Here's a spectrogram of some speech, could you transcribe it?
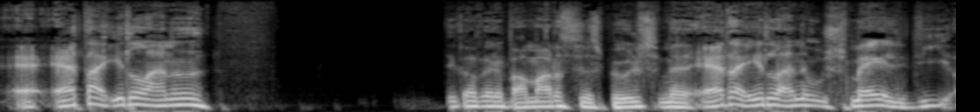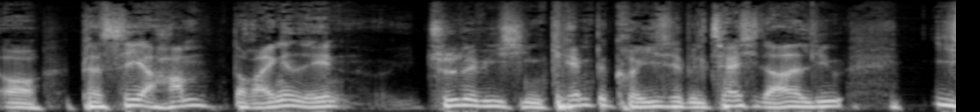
er, er der et eller andet, det kan godt være, det er bare mig, der siger spøgelse, men er der et eller andet usmageligt i at placere ham, der ringede ind, tydeligvis i en kæmpe krise, vil tage sit eget liv, i,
